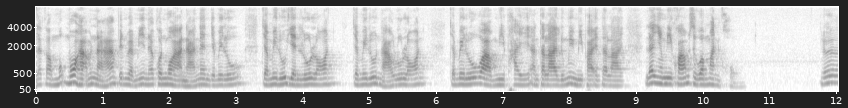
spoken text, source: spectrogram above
แล้วก็โมหะมันหนาเป็นแบบนี้นะคนโมหะหนาแน่นจะไม่รู้ จะไม่รู้เย็นรู้ร้อน จะไม่รู้หนาวรู้ร้อน จะไม่รู้ว่ามีภัยอันตรายหรือไม่มีภัยอันตราย และยังมีความรู้สึกว่ามั่นคงเออ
